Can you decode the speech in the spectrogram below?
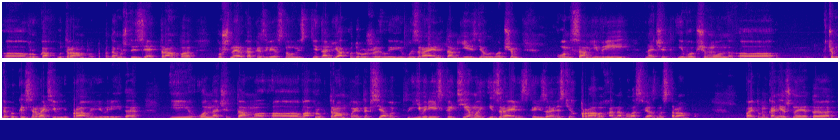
в руках у Трампа, потому что взять Трампа Кушнер, как известно, он и с Нетаньяху дружил, и в Израиль там ездил, и, в общем, он сам еврей, значит, и, в общем, он, э, причем такой консервативный, правый еврей, да, и он, значит, там э, вокруг Трампа эта вся вот еврейская тема, израильская, израильских правых, она была связана с Трампом. Поэтому, конечно, это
